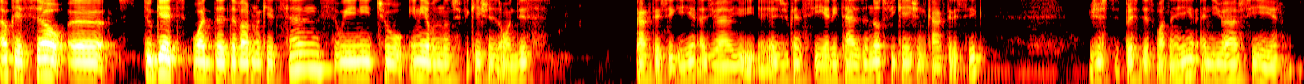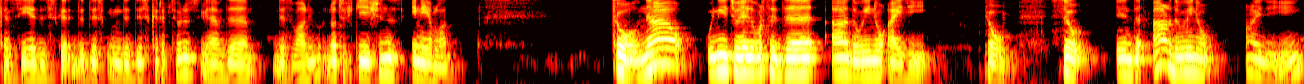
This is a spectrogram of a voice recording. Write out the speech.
Okay, so uh, to get what the development kit sends, we need to enable notifications on this characteristic here. As you have, as you can see here, it has a notification characteristic. you just press this button here and you have see here you can see the disc in the descriptors you have the this value notifications enabled cool now we need to head over to the arduino ide cool so in the arduino ide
